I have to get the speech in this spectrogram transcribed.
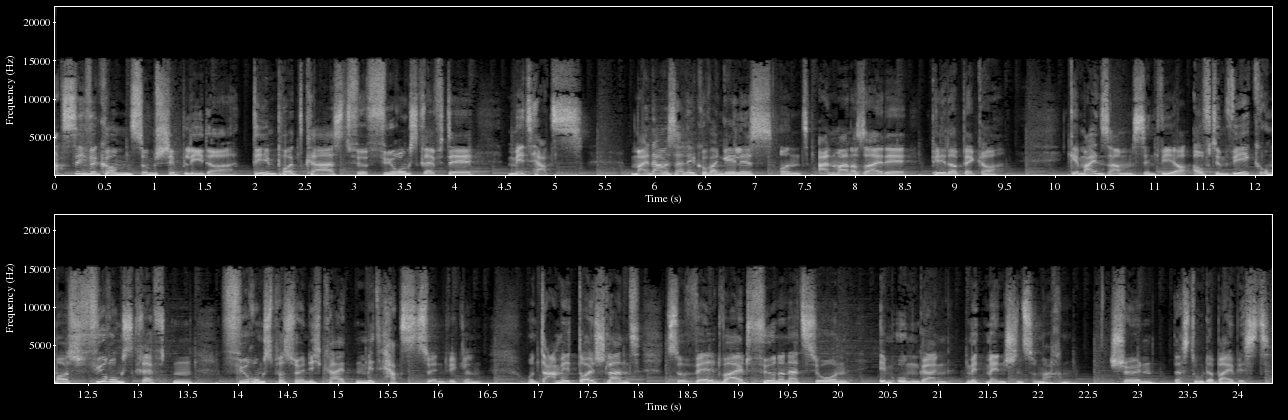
Herzlich willkommen zum Ship Leader, dem Podcast für Führungskräfte mit Herz. Mein Name ist Aleko Vangelis und an meiner Seite Peter Becker. Gemeinsam sind wir auf dem Weg, um aus Führungskräften Führungspersönlichkeiten mit Herz zu entwickeln und damit Deutschland zur weltweit führenden Nation im Umgang mit Menschen zu machen. Schön, dass du dabei bist.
